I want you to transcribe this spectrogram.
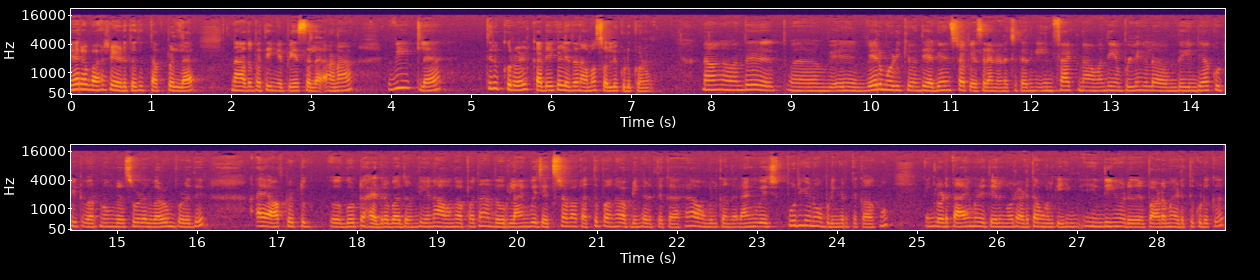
வேறு பாஷை எடுத்தது தப்பு இல்லை நான் அதை பற்றி இங்கே பேசலை. ஆனால் வீட்டில் திருக்குறள் கதைகள் இதை நாம் சொல்லிக் கொடுக்கணும். நாங்கள் வந்து வேறு மொழிக்கு வந்து எகெயின்ஸ்டாக பேசுகிறேன்னு நினச்சிக்காதீங்க. இன்ஃபேக்ட் நான் வந்து என் பிள்ளைங்களை வந்து இந்தியா கூட்டிகிட்டு வரணுங்கிற சூழல் வரும் பொழுது I after to go to Hyderabad only ஏன்னா அவங்க அப்போ தான் அந்த ஒரு லாங்குவேஜ் எக்ஸ்ட்ராவாக கற்றுப்பாங்க அப்படிங்கிறதுக்காக அவங்களுக்கு அந்த லாங்குவேஜ் புரியணும் அப்படிங்கிறதுக்காகவும் எங்களோட தாய்மொழி தெலுங்கோடு அடுத்து அவங்களுக்கு ஹிந்தியும் எடு பாடமாக எடுத்து கொடுக்க.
